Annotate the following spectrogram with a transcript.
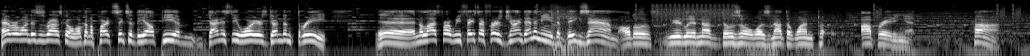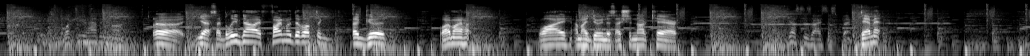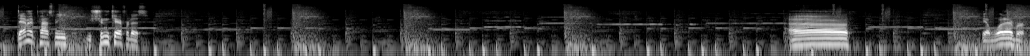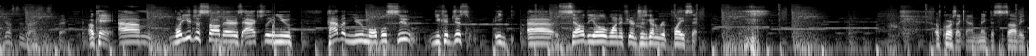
Hey everyone, this is Roscoe, and welcome to part 6 of the LP of Dynasty Warriors Gundam 3. Yeah, in the last part we faced our first giant enemy, the Big Zam, although weirdly enough, Dozle was not the one t- operating it. Huh. What do you have in mind? Uh, yes, I believe now I finally developed a, a good... Why am I... Why am I doing this? I should not care. Just as I suspect. Damn it. Damn it, pass me. You shouldn't care for this. Uh... Yeah, whatever. Just as I suspected. Okay, um, what you just saw there is actually when you have a new mobile suit, you could just uh, sell the old one if you're just gonna replace it. Of course I can't make this Sasabi.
